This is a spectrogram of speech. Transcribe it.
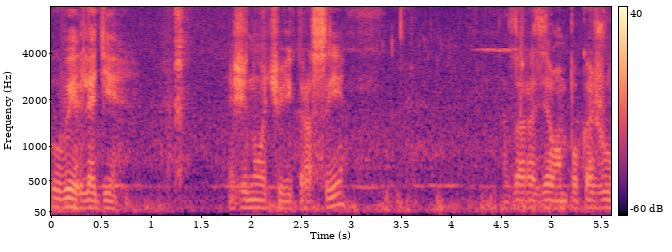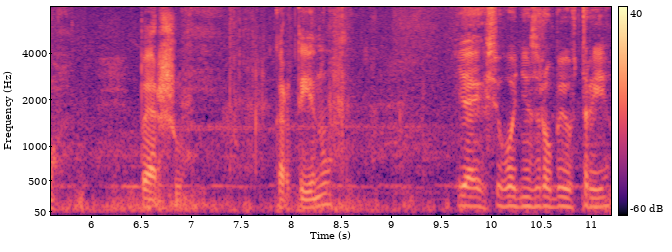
у вигляді жіночої краси. Зараз я вам покажу першу картину. Я їх сьогодні зробив три.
